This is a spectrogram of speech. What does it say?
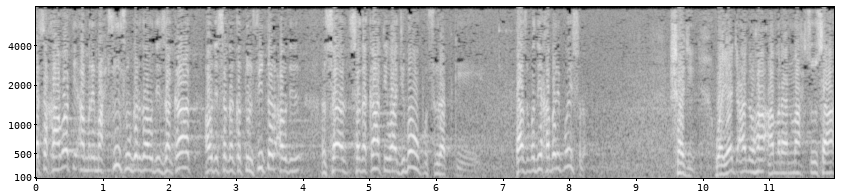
ا سخاوت امر محسوس وګرځاو د زکات او د صدقه الفطر او د صدقات واجبو په صورت کې تاسو په دې خبرې پوه شئ شجی ویجعلها امرا محسوسا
